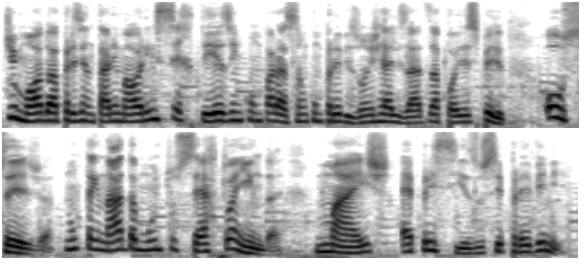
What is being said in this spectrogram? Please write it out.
de modo a apresentarem maior incerteza em comparação com previsões realizadas após esse período. Ou seja, não tem nada muito certo ainda, mas é preciso se prevenir.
